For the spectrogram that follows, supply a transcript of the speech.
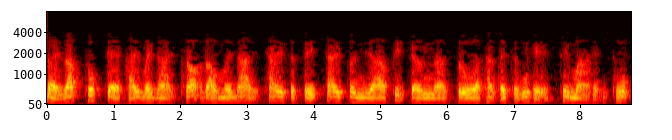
ได้รับทุกข์แก้ไขไม่ได้ เพราะเราไม่ได้ใช้สติใช้ปัญญาพิจารณาตัวถ้าไปถึงเหตุที่มาเห็นทุกข์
